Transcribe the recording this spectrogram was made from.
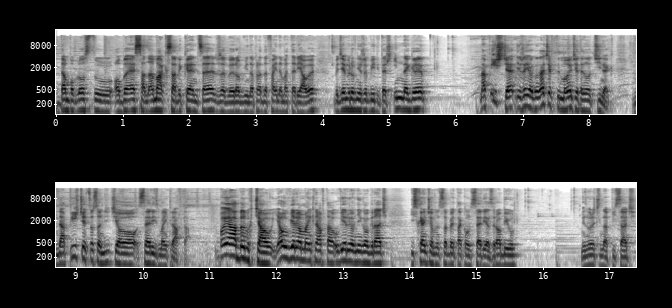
Dam po prostu OBS-a na maksa wykręcę, żeby robił naprawdę fajne materiały. Będziemy również robili też inne gry. Napiszcie, jeżeli oglądacie w tym momencie ten odcinek, napiszcie co sądzicie o serii z Minecrafta. Bo ja bym chciał, ja uwielbiam Minecrafta, uwielbiam w niego grać i z chęcią bym sobie taką serię zrobił. Więc możecie napisać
